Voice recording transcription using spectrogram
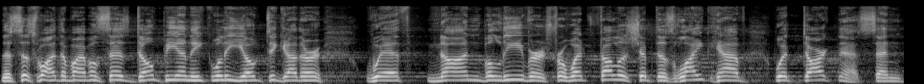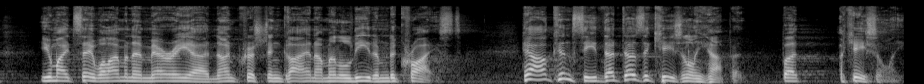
This is why the Bible says, don't be unequally yoked together with non believers. For what fellowship does light have with darkness? And you might say, well, I'm going to marry a non Christian guy and I'm going to lead him to Christ. Yeah, I'll concede that does occasionally happen, but occasionally.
